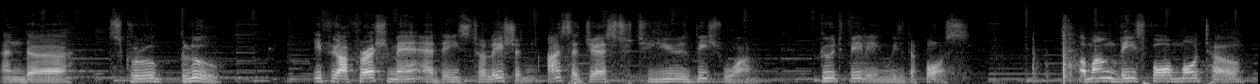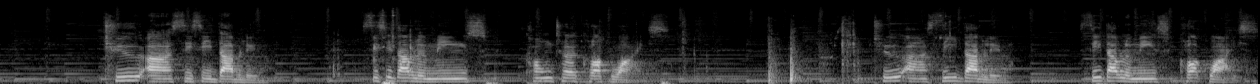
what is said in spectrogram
and uh, screw glue if you are freshman at the installation, I suggest to use this one. Good feeling with the force. Among these four motors, two are CCW. CCW means counterclockwise. Two are CW. CW means clockwise.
